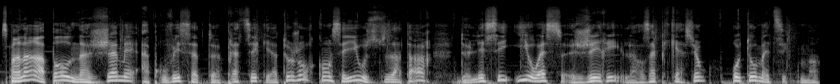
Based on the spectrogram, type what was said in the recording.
Cependant, Apple n'a jamais approuvé cette pratique et a toujours conseillé aux utilisateurs de laisser iOS gérer leurs applications automatiquement.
